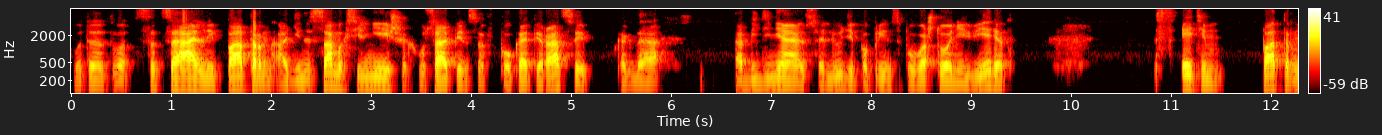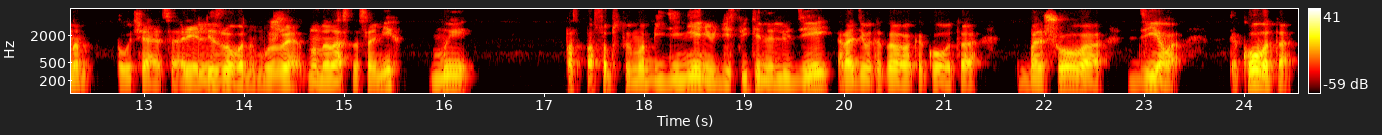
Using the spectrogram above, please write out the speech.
вот этот вот социальный паттерн, один из самых сильнейших у сапиенсов по кооперации, когда объединяются люди по принципу, во что они верят, с этим паттерном, получается, реализованным уже, ну, на нас, на самих, мы поспособствуем объединению действительно людей ради вот этого какого-то большого дела. Какого-то,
